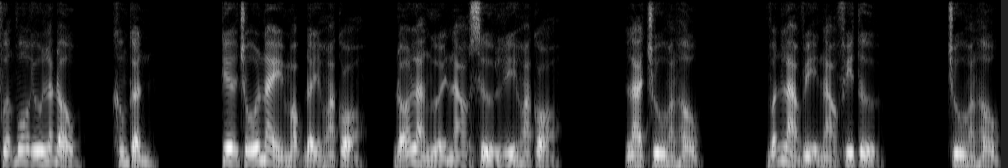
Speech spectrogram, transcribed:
Phượng vô ưu lắc đầu, không cần. Kia chỗ này mọc đầy hoa cỏ, đó là người nào xử lý hoa cỏ? Là Chu Hoàng hậu. Vẫn là vị nào phi tử? Chu Hoàng hậu.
